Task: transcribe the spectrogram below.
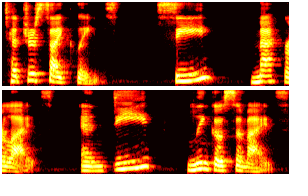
Tetracyclines. C. Macrolides. And D. Lincosamides.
